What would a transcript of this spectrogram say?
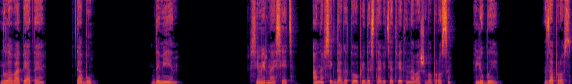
Глава пятая. Табу. Демиен. Всемирная сеть. Она всегда готова предоставить ответы на ваши вопросы. Любые. Запрос.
